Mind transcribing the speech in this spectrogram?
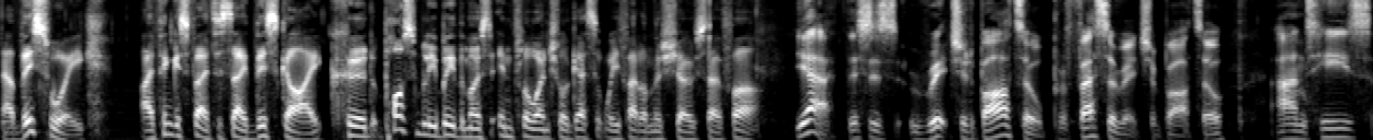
Now, this week, I think it's fair to say this guy could possibly be the most influential guest that we've had on the show so far. Yeah, this is Richard Bartle, Professor Richard Bartle, and he's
